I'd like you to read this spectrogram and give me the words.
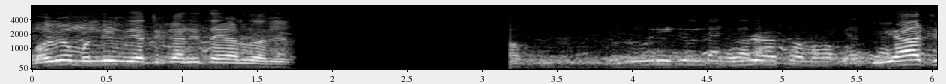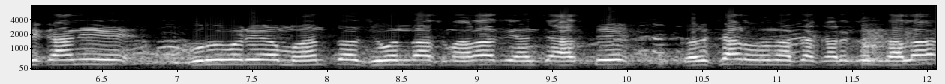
भव्य मंदिर या ठिकाणी तयार झाले. या ठिकाणी गुरुवर्य महंत जीवनदास महाराज यांच्या हस्ते कळशारोहणाचा कार्यक्रम झाला.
